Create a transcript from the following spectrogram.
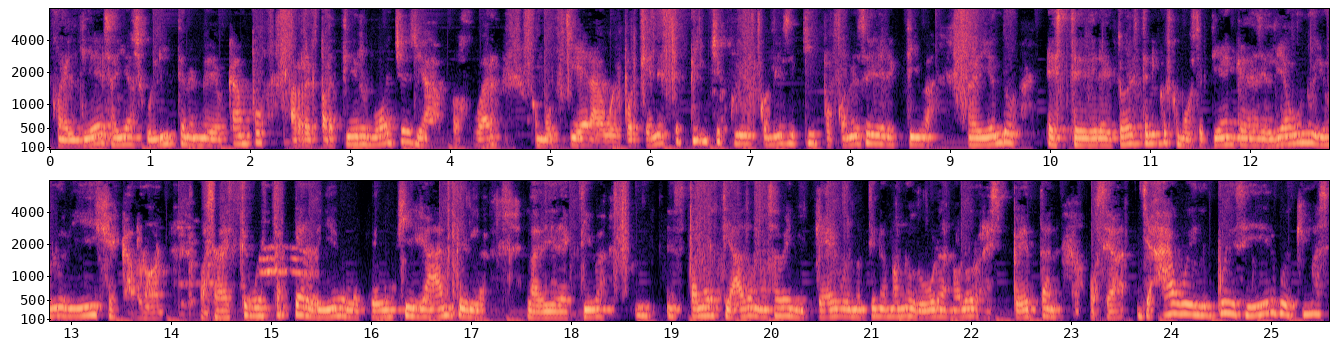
con el 10 ahí azulito en el medio campo, a repartir boches y a, jugar como quiera, güey. Porque en este pinche club, con ese equipo, con esa directiva, trayendo este, directores técnicos como se tienen, que desde el día uno yo lo dije, cabrón. O sea, este güey está perdido, lo que es un gigante, la, la, directiva está norteado, no sabe ni qué, güey, no tiene mano dura, no lo respetan. O sea, ya, güey, no puedes ir, güey, ¿qué más?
